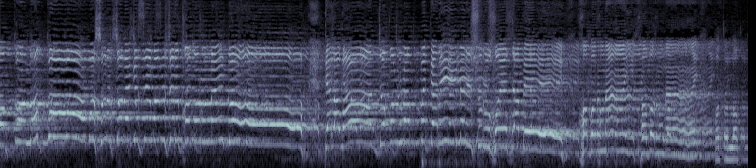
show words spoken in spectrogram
লক্ষ লক্ষ খবর নাই খবর নাই। কত লক্ষ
